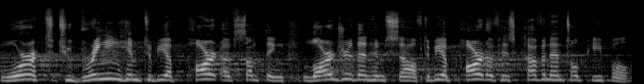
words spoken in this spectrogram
worked to bringing him to be a part of something larger than himself, to be a part of his covenantal people.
